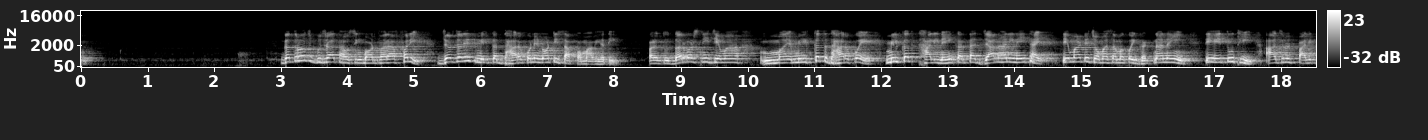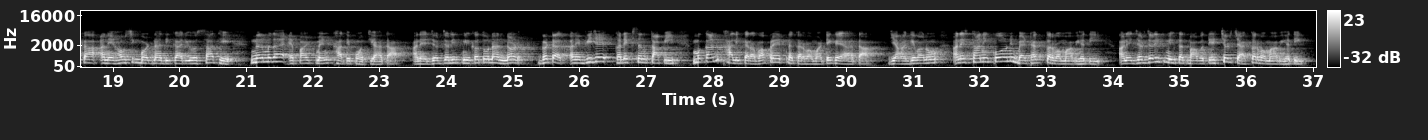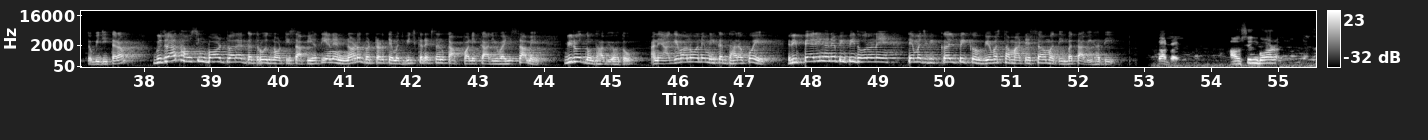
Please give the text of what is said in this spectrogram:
ગતરોજ ગુજરાત હાઉસિંગ બોર્ડ દ્વારા ફરી જર્જરિત મિલકત ધારકોને નોટિસ આપવામાં આવી હતી. પરંતુ દર વર્ષની જેમાં મિલકત ધારકોએ મિલકત ખાલી નહીં કરતા જાનહાનિ નહીં થાય તે માટે ચોમાસામાં કોઈ ઘટના નહીં. તે હેતુથી આજરોજ પાલિકા અને હાઉસિંગ બોર્ડના અધિકારીઓ સાથે નર્મદા એપાર્ટમેન્ટ ખાતે પહોંચ્યા હતા અને જર્જરિત મિલકતોના નળ, ગટર અને વીજ કનેક્શન કાપી મકાન ખાલી કરાવવા પ્રયત્ન કરવા માટે ગયા હતા. જ્યાં આગેવાનો અને સ્થાનિકોની બેઠક કરવામાં આવી હતી અને જર્જરિત મિલકત બાબતે ચર્ચા કરવામાં આવી હતી. તો બીજી તરફ ગુજરાત હાઉસિંગ બોર્ડ દ્વારા ગતરોજ નોટિસ આપી હતી અને નળ ગટર તેમજ વીજ કનેક્શન કાપવાની કાર્યવાહી સામે વિરોધ નોંધાવ્યો હતો. અને આગેવાનો અને મિલકત ધારકોએ રિપેરિંગ અને પીપી ધોરણે તેમજ વૈકલ્પિક વ્યવસ્થા માટે સહમતિ બતાવી હતી. હાઉસિંગ બોર્ડ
